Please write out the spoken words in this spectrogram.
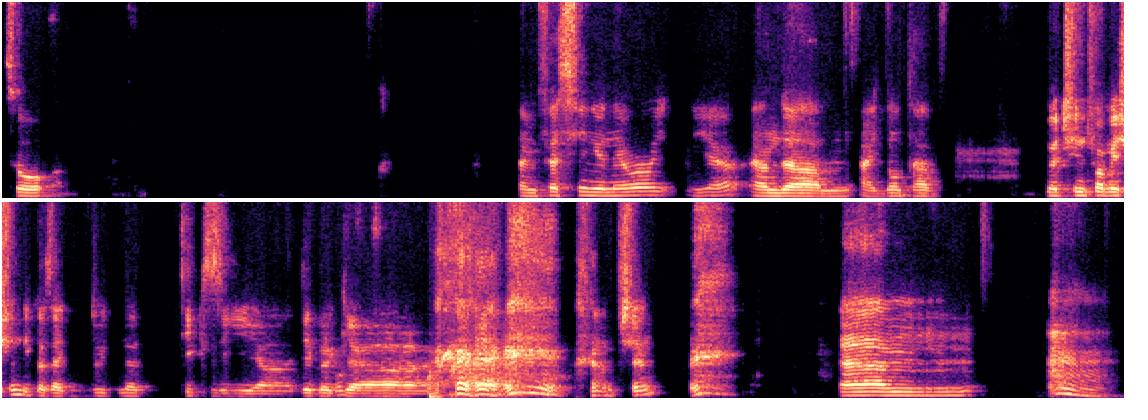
So I'm facing an error here and um, I don't have much information because I did not tick the uh, debug uh, option. Um,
